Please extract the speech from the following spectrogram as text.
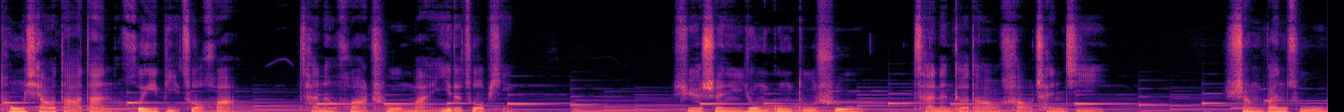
通宵达旦挥笔作画，才能画出满意的作品。学生用功读书，才能得到好成绩。上班族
